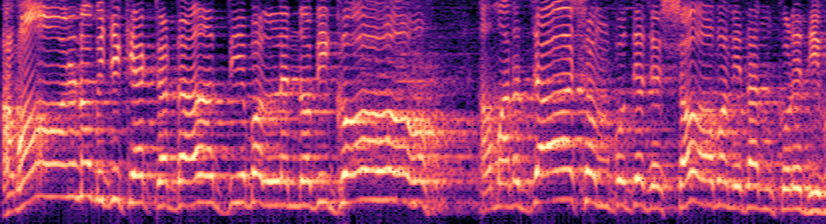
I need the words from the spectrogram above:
আমার নবীজিকে একটা ডাক দিয়ে বললেন, নবী গো, আমার যা সম্পত্তি আছে সব আমি দান করে দিব।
